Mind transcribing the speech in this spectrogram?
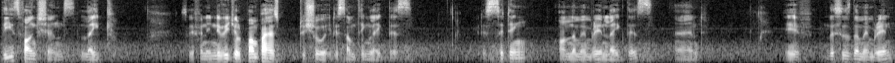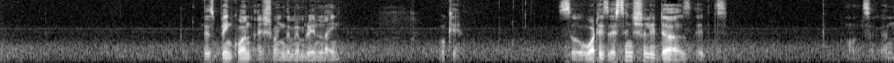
these functions like so if an individual pump has to show it is something like this. It is sitting on the membrane like this and if this is the membrane, this pink one is showing the membrane line. Okay. So, what is essentially does it's one second.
